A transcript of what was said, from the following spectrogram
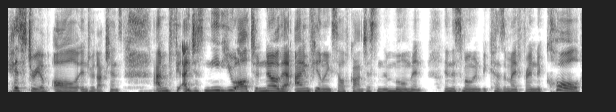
history of all introductions. I'm I just need you all to know that I'm feeling self-conscious in the moment in this moment because of my friend Nicole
